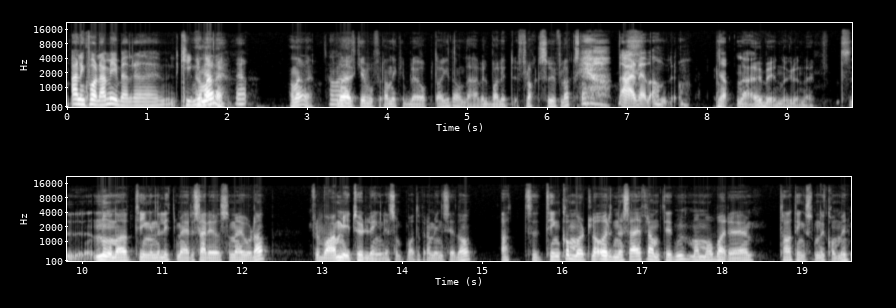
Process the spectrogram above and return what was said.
Erling Kvåle er mye bedre enn King. Han er det. Ja, Han er det. Han Men er- jeg vet ikke hvorfor han ikke ble oppdaget. da. Det er vel bare litt flaks og uflaks, da. det er det det handler om. Ja, det er jo i bunn og grunn det. Noen av tingene litt mer seriøse som jeg gjorde da, for det var mye tulling liksom på en måte fra min side òg, at ting kommer til å ordne seg i framtiden. Man må bare ta ting som det kommer.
